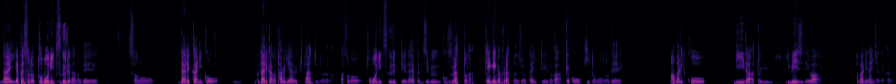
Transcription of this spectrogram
ない。やっぱりその共に作るなので、その誰かにこう、誰かのためにやるって、なんて言うんだろうな。まあ、その共に作るっていうのはやっぱり自分、こうフラットな、権限がフラットな状態っていうのが結構大きいと思うので、あまりこう、リーダーというイメージではあまりないんじゃないかな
